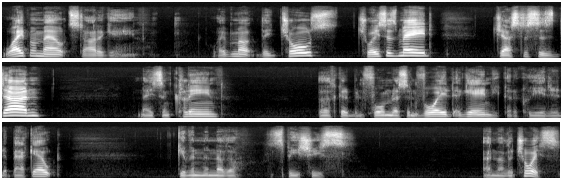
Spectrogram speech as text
Wipe them out, start again. Wipe them out. They chose, choice is made, justice is done, nice and clean. Earth could have been formless and void again. He could have created it back out, given another species another choice.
